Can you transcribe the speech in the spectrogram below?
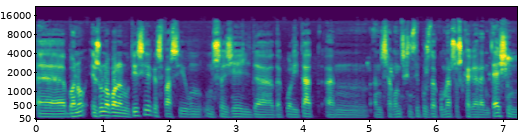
Eh, bueno, és una bona notícia que es faci un, un segell de, de qualitat en, en segons quins tipus de comerços que garanteixin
